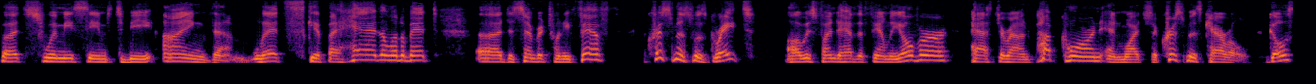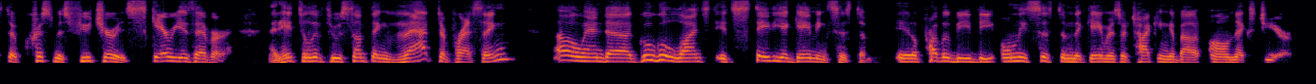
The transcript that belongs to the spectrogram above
but Swimmy seems to be eyeing them. Let's skip ahead a little bit. Uh, December 25th. Christmas was great. Always fun to have the family over, passed around popcorn, and watch the Christmas Carol. Ghost of Christmas Future is scary as ever. I'd hate to live through something that depressing. Oh, and uh, Google launched its Stadia gaming system. It'll probably be the only system that gamers are talking about all next year.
